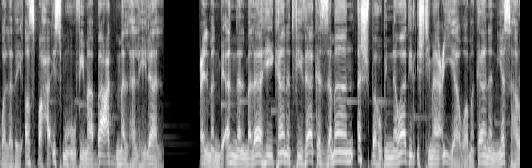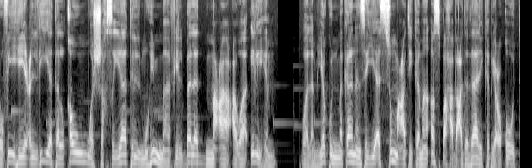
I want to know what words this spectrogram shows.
والذي أصبح اسمه فيما بعد ملهى الهلال. علما بأن الملاهي كانت في ذاك الزمان أشبه بالنوادي الاجتماعية ومكانا يسهر فيه علية القوم والشخصيات المهمة في البلد مع عوائلهم ولم يكن مكانا سيء السمعة كما أصبح بعد ذلك بعقود.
